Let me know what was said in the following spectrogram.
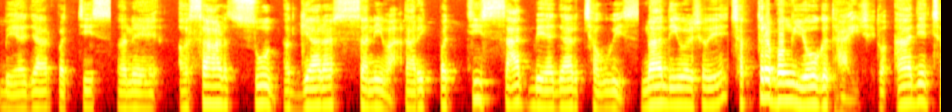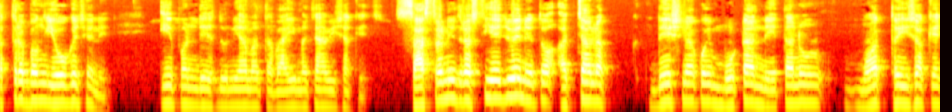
બે હજાર પચીસ અને અષાઢ સુદ અગિયારસ શનિવાર, તારીખ પચીસ સાત બે હજાર છવ્વીસ. ના દિવસોએ છત્રભંગ યોગ થાય છે. તો આ જે છત્રભંગ યોગ છે ને, એ પણ દેશ દુનિયામાં તબાહી મચાવી શકે છે. શાસ્ત્રની દ્રષ્ટિએ જોઈએ ને, તો અચાનક દેશના કોઈ મોટા નેતાનું મોત થઈ શકે છે,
